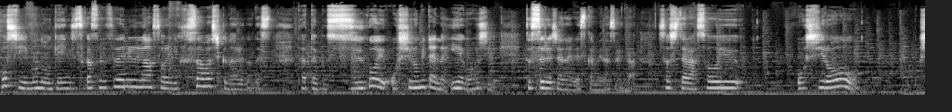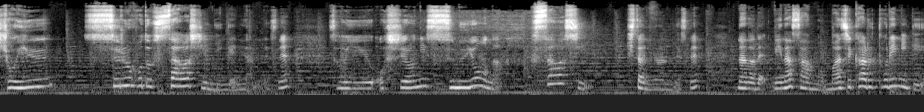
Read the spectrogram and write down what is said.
欲しいものを現実化させるにはそれにふさわしくなるのです。例えばすごいお城みたいな家が欲しいとするじゃないですか皆さんが。そしたらそういうお城を所有するほどふさわしい人間になるんですね。そういうお城に住むようなふさわしい人になるんですね。なので皆さんもマジカルトリニティ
